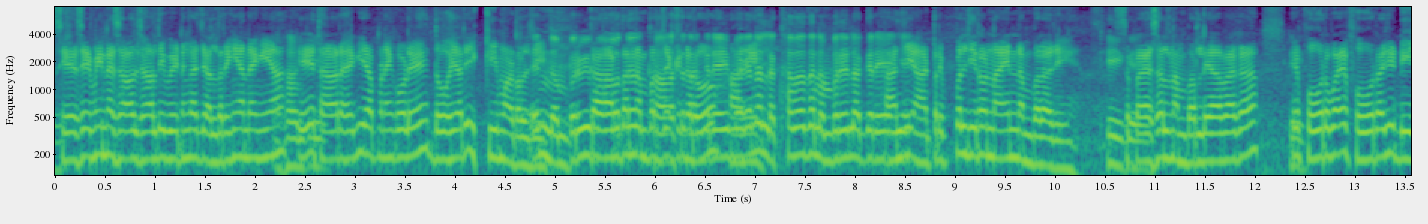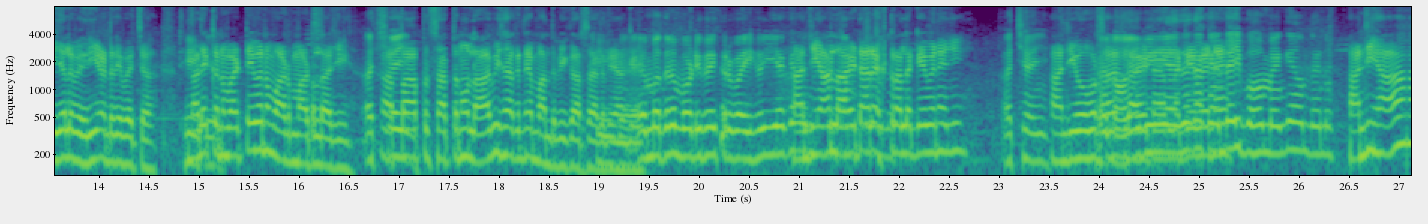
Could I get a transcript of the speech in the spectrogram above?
6-6 ਮਹੀਨੇ ਸਾਲ-ਸਾਲ ਦੀ ਵੇਟਿੰਗਾਂ ਚੱਲ ਰਹੀਆਂ ਨੇਗੀਆਂ। ਇਹ ਥਾਰ ਹੈਗੀ ਆਪਣੇ ਕੋਲੇ 2021 ਮਾਡਲ ਜੀ। ਇਹ ਨੰਬਰ ਵੀ ਕਾਰ ਬਹੁਤ ਦਾ ਨੰਬਰ ਚੈੱਕ ਕਰੋ। ਰਿਹਾ ਜੀ। ਮੈਂ ਕਹਿੰਦਾ ਲੱਖਾਂ ਦਾ ਤਾਂ ਨੰਬਰ ਹੀ ਲੱਗ ਰਿਹਾ ਹਾਂਜੀ ਹਾਂ 0009 ਨੰਬਰ ਆ ਜੀ। ਠੀਕ ਹੈ ਸਪੈਸ਼ਲ ਨੰਬਰ ਲਿਆ ਹੋਇਆਗਾ ਇਹ 4x4 ਆ ਜੀ ਡੀਜ਼ਲ ਵੇਰੀਐਂਟ ਦੇ ਵਿੱਚ। ਨਾਲੇ ਕਨਵਰਟੇਬਲ ਮਾਡਲ ਆ ਜੀ। ਅੱਛਾ। ਆਪਾਂ ਆਪ ਸੱਤ ਨੂੰ ਲਾ ਵੀ ਸਕਦੇ ਆ ਬੰਦ ਵੀ ਕਰ ਸਕਦੇ ਆਂਗੇ ਇਹ ਮਤਲਬ ਮੋਡੀਫਾਈ ਕਰਵਾਈ ਹੋਈ ਹੈ ਕਿ ਹਾਂਜੀ ਹਾਂ ਲਾਈਟ ਆ ਐਕਸਟਰਾ ਲੱਗੇ ਹੋਏ ਨੇ ਜੀ। ਅੱਛਾ ਜੀ। ਹਾਂਜੀ ਓਵਰਸਾਈਜ਼ ਲੋਏ ਵੀ ਲਾਈਟ ਇਹਦੇ ਲੱਗੇ ਤਾਂ ਹੋਏ ਨੇ। ਕਹਿੰਦੇ ਹੀ ਬਹੁਤ ਮਹਿੰਗੇ ਹੁੰਦੇ ਨੇ। ਹਾਂਜੀ ਹਾਂ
